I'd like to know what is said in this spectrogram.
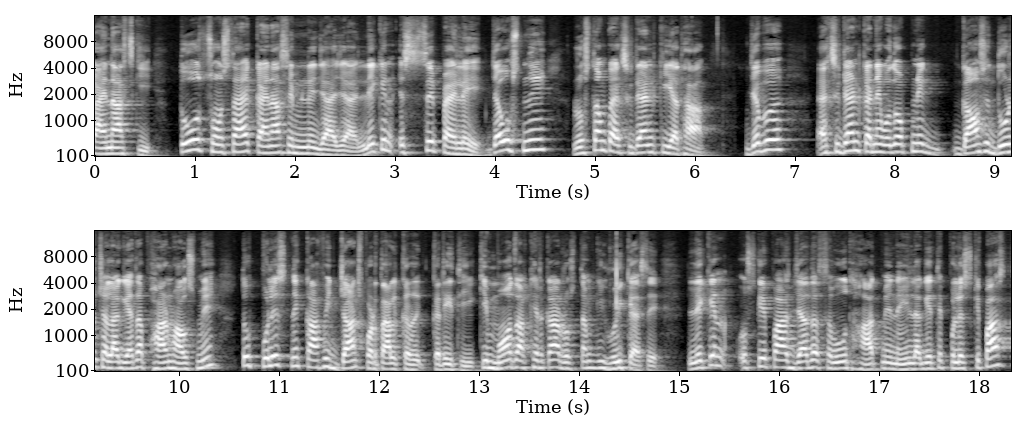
कायनास की तो वो सोचता है कायनात से मिलने जाया जाए। लेकिन इससे पहले जब उसने रुस्तम का एक्सीडेंट किया था जब एक्सीडेंट करने के बाद वो अपने गाँव से दूर चला गया था फार्म हाउस में तो पुलिस ने काफ़ी जाँच पड़ताल कर, करी थी कि मौत आखिरकार रुस्तम की हुई कैसे। लेकिन उसके पास ज़्यादा सबूत हाथ में नहीं लगे थे पुलिस के पास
